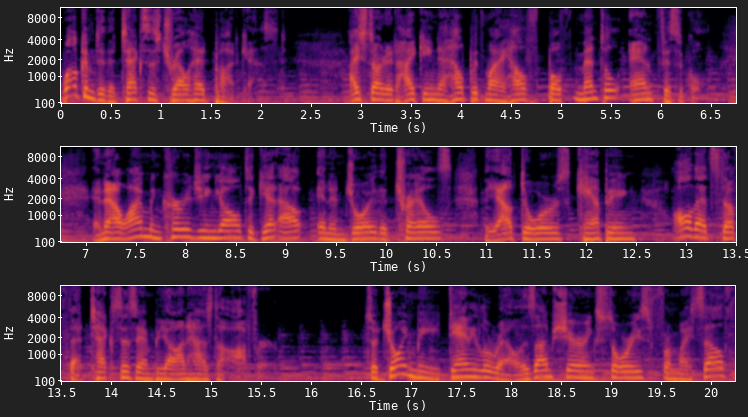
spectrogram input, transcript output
Welcome to the Texas Trailhead Podcast. I started hiking to help with my health, both mental and physical. And now I'm encouraging y'all to get out and enjoy the trails, the outdoors, camping, all that stuff that Texas and beyond has to offer. So join me, Danny Laurel, as I'm sharing stories from myself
